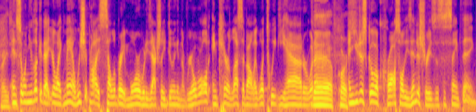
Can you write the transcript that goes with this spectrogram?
Crazy. And so when you look at that, you're like, man, we should probably celebrate more what he's actually doing in the real world and care less about like what tweet he had or whatever. Yeah, of course. And you just go across all these industries, it's the same thing.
